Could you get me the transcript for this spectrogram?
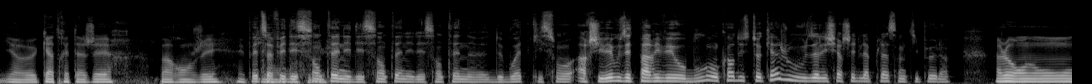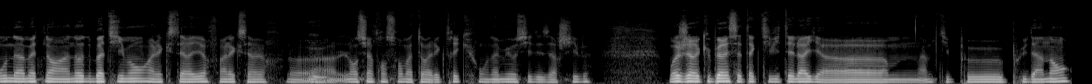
il y a euh, quatre étagères par rangée. Et En fait, ça fait des centaines et des centaines et des centaines euh, de boîtes qui sont archivées. Vous n'êtes pas arrivé au bout encore du stockage ou vous allez chercher de la place un petit peu là? Alors, on, a maintenant un autre bâtiment à l'extérieur, enfin à l'extérieur, le- Mhm. l'ancien transformateur électrique, où on a mis aussi des archives. Moi, j'ai récupéré cette activité-là il y a euh, un petit peu plus d'un an,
